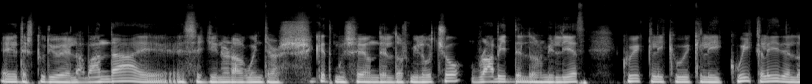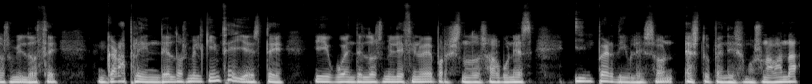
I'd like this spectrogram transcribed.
eh, de estudio de la banda, eh, ese General Winter Secret Museum del 2008, Rabbit del 2010, Quickly, Quickly, Quickly del 2012, Grappling del 2015 y este When del 2019, porque son dos álbumes imperdibles, son estupendísimos, una banda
